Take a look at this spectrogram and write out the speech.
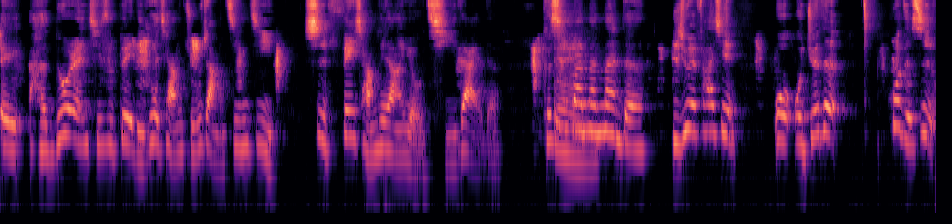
诶，很多人其实对李克强主掌经济是非常非常有期待的。可是慢慢慢的，你就会发现，我我觉得，或者是。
